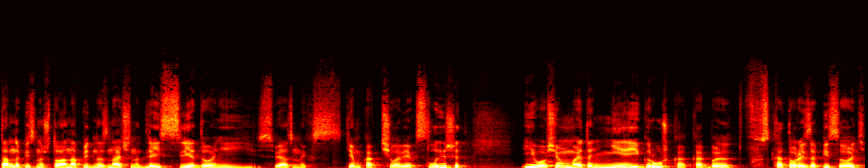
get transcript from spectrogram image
Там написано, что она предназначена для исследований, связанных с тем, как человек слышит. И, в общем, это не игрушка, как бы, с которой записывать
